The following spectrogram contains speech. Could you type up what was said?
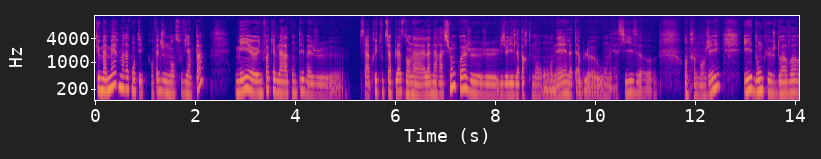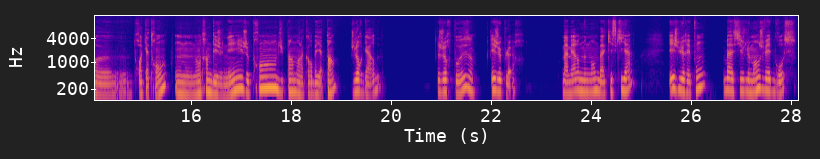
que ma mère m'a raconté. En fait, je ne m'en souviens pas, mais euh, une fois qu'elle me l'a raconté, bah, ça a pris toute sa place dans la, narration. Quoi. Je, visualise l'appartement où on est, la table où on est assise, euh, en train de manger. Et donc, je dois avoir 3-4 euh, ans. On est en train de déjeuner. Je prends du pain dans la corbeille à pain. Je le regarde. Je repose et je pleure. Ma mère me demande bah, qu'est-ce qu'il y a? Et je lui réponds bah, si je le mange, je vais être grosse.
